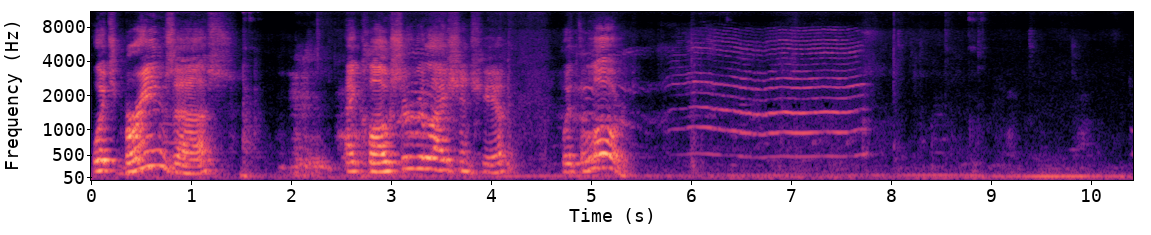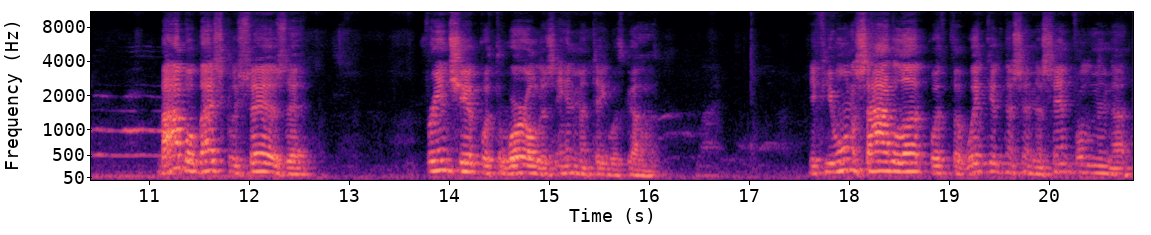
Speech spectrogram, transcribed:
which brings us a closer relationship with the Lord. Bible basically says that friendship with the world is enmity with God. If you want to sidle up with the wickedness and the sinful and the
